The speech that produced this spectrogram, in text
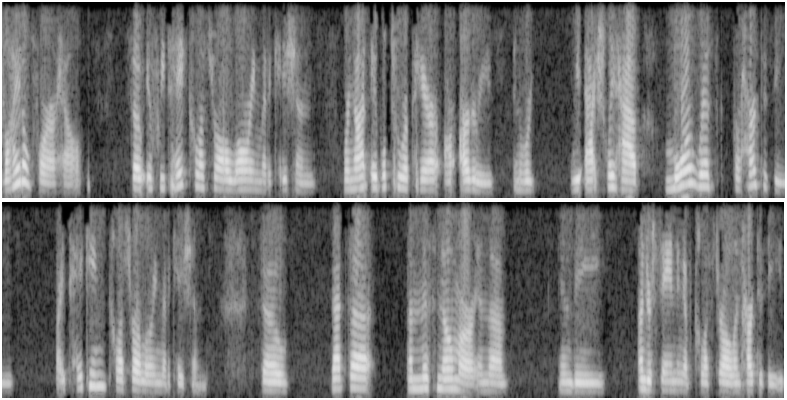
vital for our health. So if we take cholesterol lowering medications, we're not able to repair our arteries and we we actually have more risk for heart disease by taking cholesterol lowering medications. So that's a a misnomer in the in the understanding of cholesterol and heart disease.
